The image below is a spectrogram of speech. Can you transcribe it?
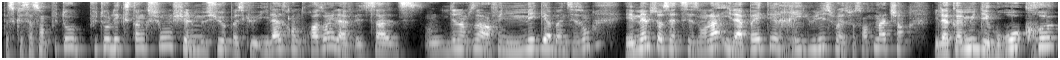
Parce que ça sent plutôt plutôt l'extinction chez le monsieur parce qu'il a 33 ans, il a fait ça, on a l'impression d'avoir fait une méga bonne saison et même sur cette saison-là, il a pas été régulé sur les 60 matchs. Hein. Il a quand même eu des gros creux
